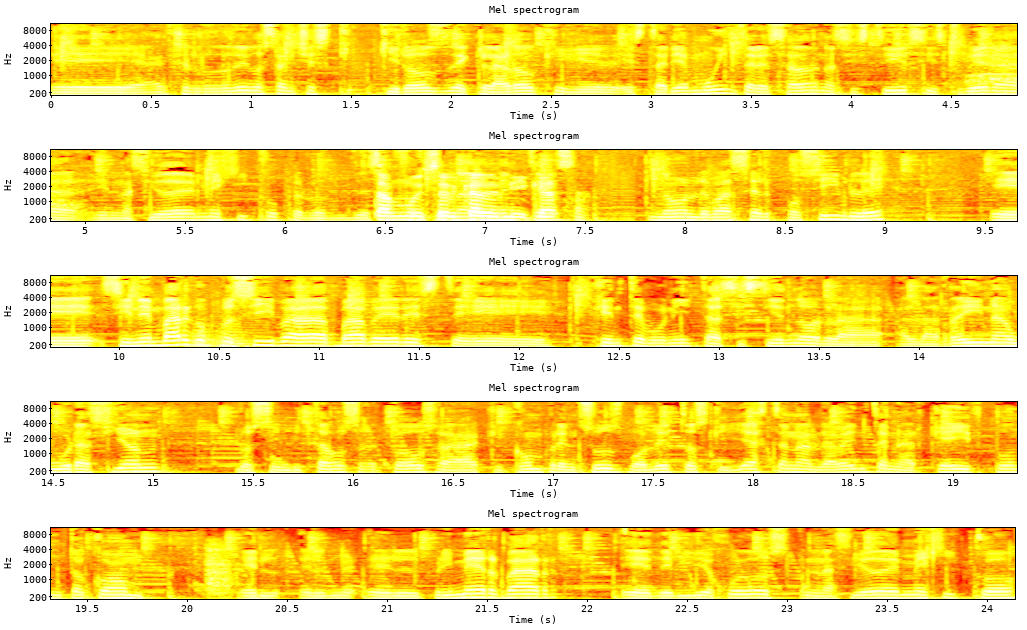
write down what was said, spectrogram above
Eh, Ángel Rodrigo Sánchez Qui- Quirós declaró que estaría muy interesado en asistir si estuviera en la Ciudad de México, pero Está muy cerca de mi casa. no le va a ser posible. Eh, sin embargo, pues sí va, va a haber este gente bonita asistiendo a la, a la reinauguración. Los invitamos a todos a que compren sus boletos que ya están a la venta en arcade.com. El, el- el primer bar eh, de videojuegos en la Ciudad de México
